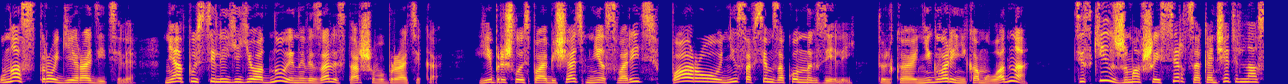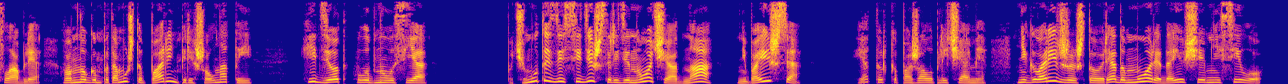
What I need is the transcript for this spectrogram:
у нас строгие родители. Не отпустили ее одну и навязали старшего братика. Ей пришлось пообещать мне сварить пару не совсем законных зелий. Только не говори никому, ладно?» Тиски, сжимавшие сердце, окончательно ослабли, во многом потому, что парень перешел на «ты». «Идет», — улыбнулась я. «Почему ты здесь сидишь среди ночи одна?» Не боишься?» Я только пожала плечами. Не говорит же, что рядом море, дающее мне силу.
